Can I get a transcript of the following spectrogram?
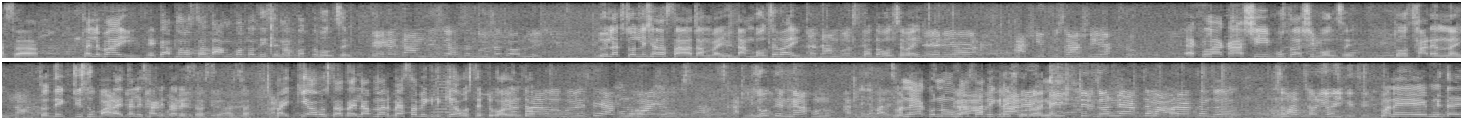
আচ্ছা তাহলে ভাই এটা আপনার হচ্ছে দাম কত দিচ্ছেন আর কত বলছে? এটা দাম দিছে হচ্ছে দুশো চল্লিশ। দুই লাখ চল্লিশ হাজার চা দাম ভাই। দাম বলছে ভাই? বলছে। কত বলছে ভাই? এক লাখ আশি পঁচাশি বলছে। তো ছাড়েন নাই। যদি কিছু বাড়াই তাহলে শাড়ি তার ইচ্ছা আছে আচ্ছা। ভাই কি অবস্থা? তাহলে আপনার বেচা বিক্রি কি অবস্থা একটু বলেন তো। এখনও ভাই না এখনও। মানে এখনও বেচা বিক্রি শুরু হয় না বৃষ্টির জন্য একদম আমরা একদম ঝরঝরি হয়ে গেছে। মানে এমনিতেই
